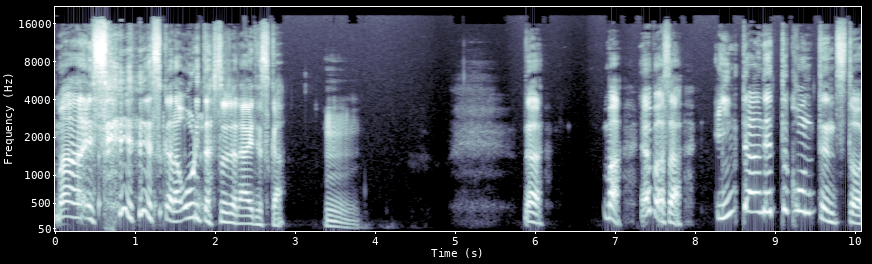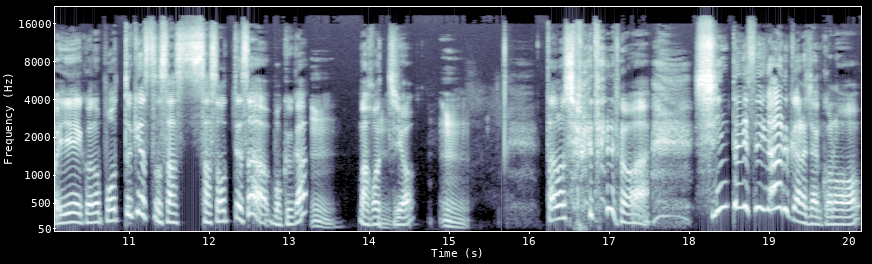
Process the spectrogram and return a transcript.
まあ SNS から降りた人じゃないですか。うん。だから、まあ、やっぱさ、インターネットコンテンツとはいえ、このポッドキャストさ誘ってさ、僕が、うん。マホッチを。うん。楽しめてるのは、身体性があるからじゃん、この。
